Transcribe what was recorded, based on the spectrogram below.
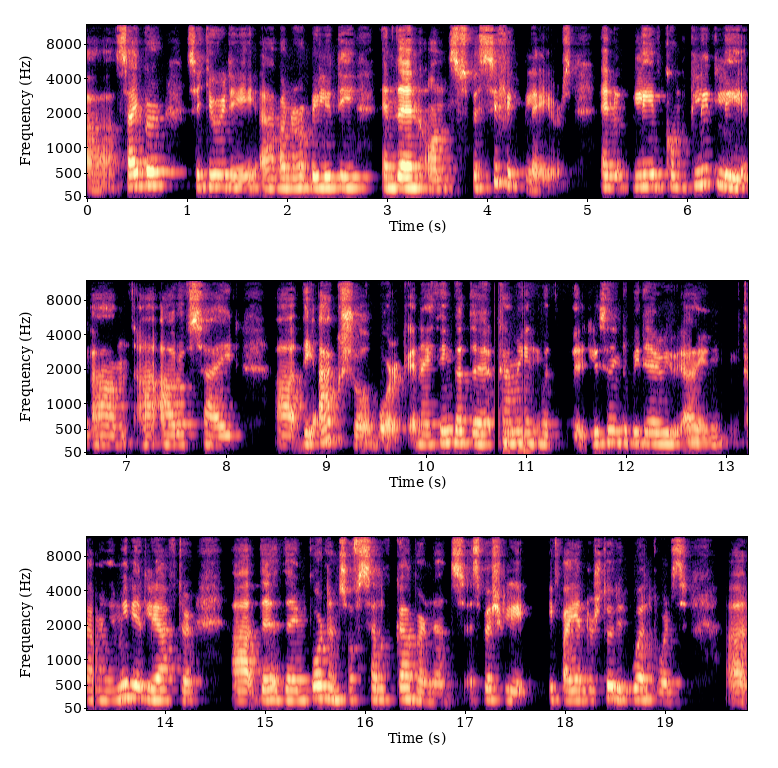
uh, cyber security uh, vulnerability and then on specific players and leave completely um, uh, out of sight uh, the actual work. And I think that the coming with listening to Peter coming immediately after the, the importance of self-governance, especially if I understood it well towards uh,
